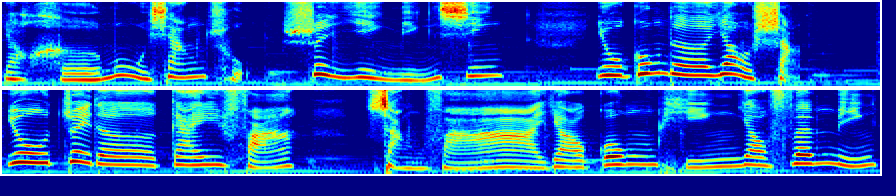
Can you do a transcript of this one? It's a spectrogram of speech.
要和睦相处，顺应民心。有功的要赏，有罪的该罚。赏罚要公平，要分明，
